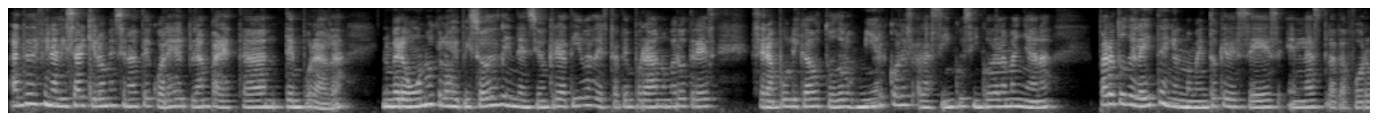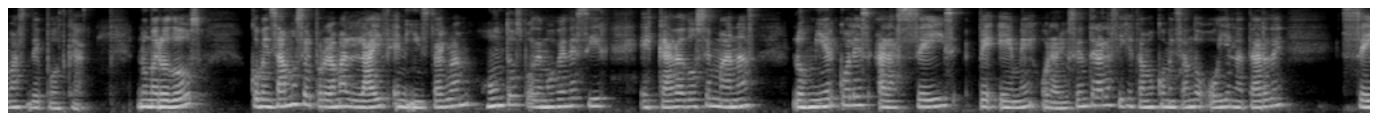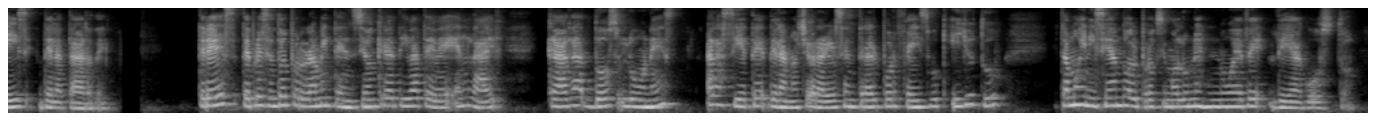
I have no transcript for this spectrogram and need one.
Antes de finalizar, quiero mencionarte cuál es el plan para esta temporada. Número uno, que los episodios de Intención Creativa de esta temporada número 3 serán publicados todos los miércoles a las 5 y 5 de la mañana para tu deleite en el momento que desees en las plataformas de podcast. Número 2, comenzamos el programa live en Instagram. Juntos podemos bendecir. Es cada dos semanas los miércoles a las 6 pm, horario central, así que estamos comenzando hoy en la tarde, 6 de la tarde. 3. Te presento el programa Intención Creativa TV en live cada dos lunes a las 7 de la noche, horario central por Facebook y YouTube. Estamos iniciando el próximo lunes 9 de agosto.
